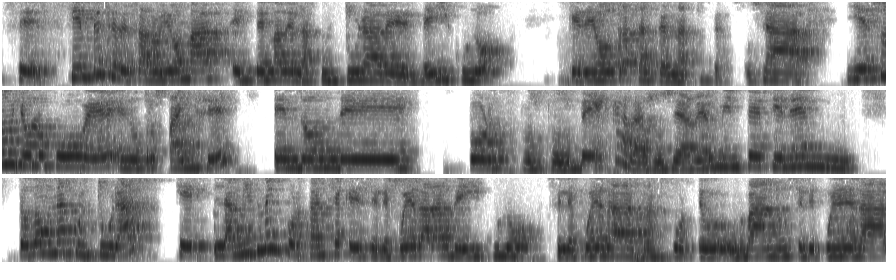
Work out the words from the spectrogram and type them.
siempre se desarrolló más el tema de la cultura del vehículo que de otras alternativas. O sea, y eso yo lo puedo ver en otros países en donde por, pues, por décadas, o sea, realmente tienen toda una cultura que la misma importancia que se le puede dar al vehículo, se le puede dar al transporte urbano, se le puede dar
